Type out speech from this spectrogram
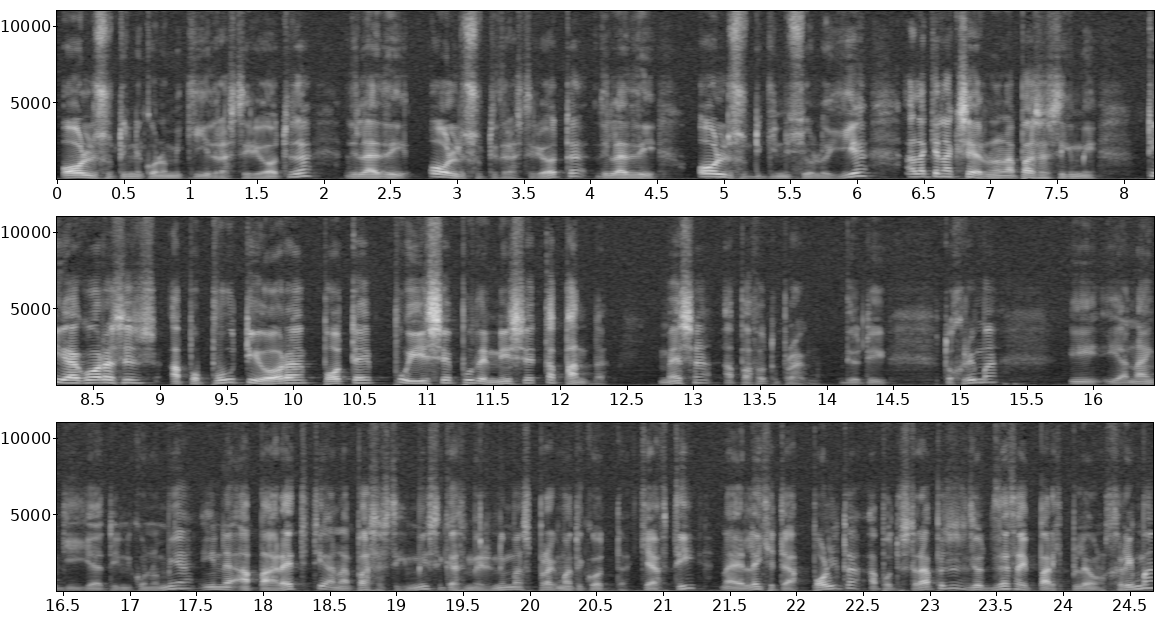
όλη σου την οικονομική δραστηριότητα, δηλαδή όλη σου τη δραστηριότητα, δηλαδή όλη σου την κινησιολογία, αλλά και να ξέρουν ανά πάσα στιγμή τι αγόρασες, από πού, τι ώρα, πότε, πού είσαι, πού δεν είσαι, τα πάντα μέσα από αυτό το πράγμα. Διότι το χρήμα, η, η ανάγκη για την οικονομία είναι απαραίτητη ανά πάσα στιγμή στην καθημερινή μας πραγματικότητα. Και αυτή να ελέγχεται απόλυτα από τις τράπεζες, διότι δεν θα υπάρχει πλέον χρήμα,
